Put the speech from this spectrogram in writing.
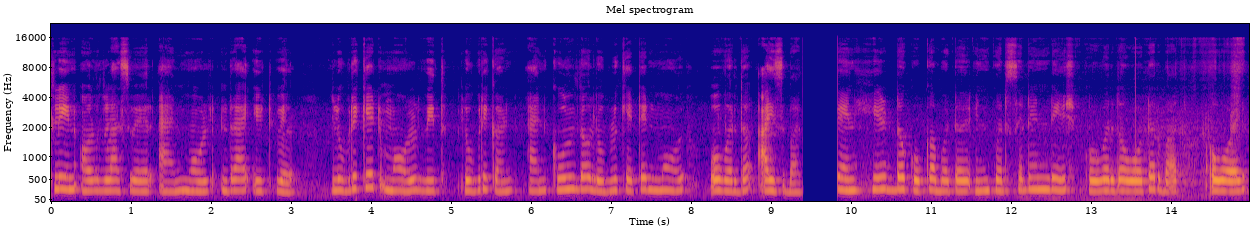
Clean all glassware and mold, dry it well. Lubricate mold with lubricant and cool the lubricated mold over the ice bath. Then heat the cocoa butter in porcelain dish over the water bath. Avoid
